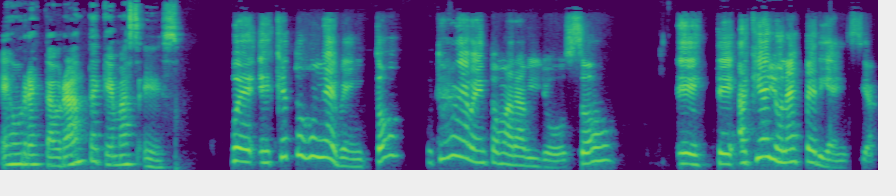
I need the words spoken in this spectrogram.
¿Es un restaurante? ¿Qué más es? Pues es que esto es un evento, esto es un evento maravilloso. Este, aquí hay una experiencia.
